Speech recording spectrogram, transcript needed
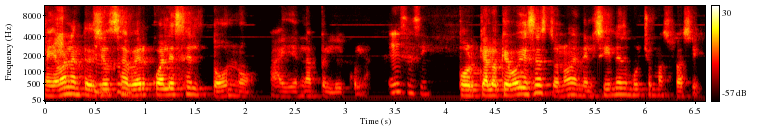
Me llama la atención saber cuál es el tono ahí en la película. Ese sí. Porque a lo que voy es esto, ¿no? En el cine es mucho más fácil.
